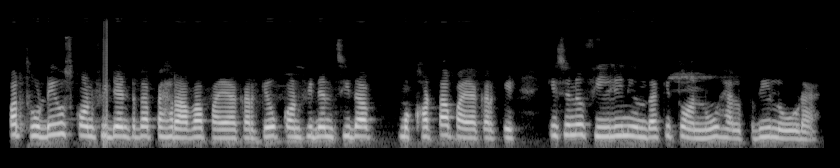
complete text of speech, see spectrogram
ਪਰ ਤੁਹਾਡੇ ਉਸ ਕੌਨਫੀਡੈਂਟ ਦਾ ਪਹਿਰਾਵਾ ਪਾਇਆ ਕਰਕੇ, ਉਹ ਕੌਨਫੀਡੈਂਸੀ ਦਾ ਮੁਖੌਟਾ ਪਾਇਆ ਕਰਕੇ, ਕਿਸੇ ਨੂੰ ਫੀਲ ਹੀ ਨਹੀਂ ਹੁੰਦਾ ਕਿ ਤੁਹਾਨੂੰ ਹੈਲਪ ਦੀ ਲੋੜ ਹੈ।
